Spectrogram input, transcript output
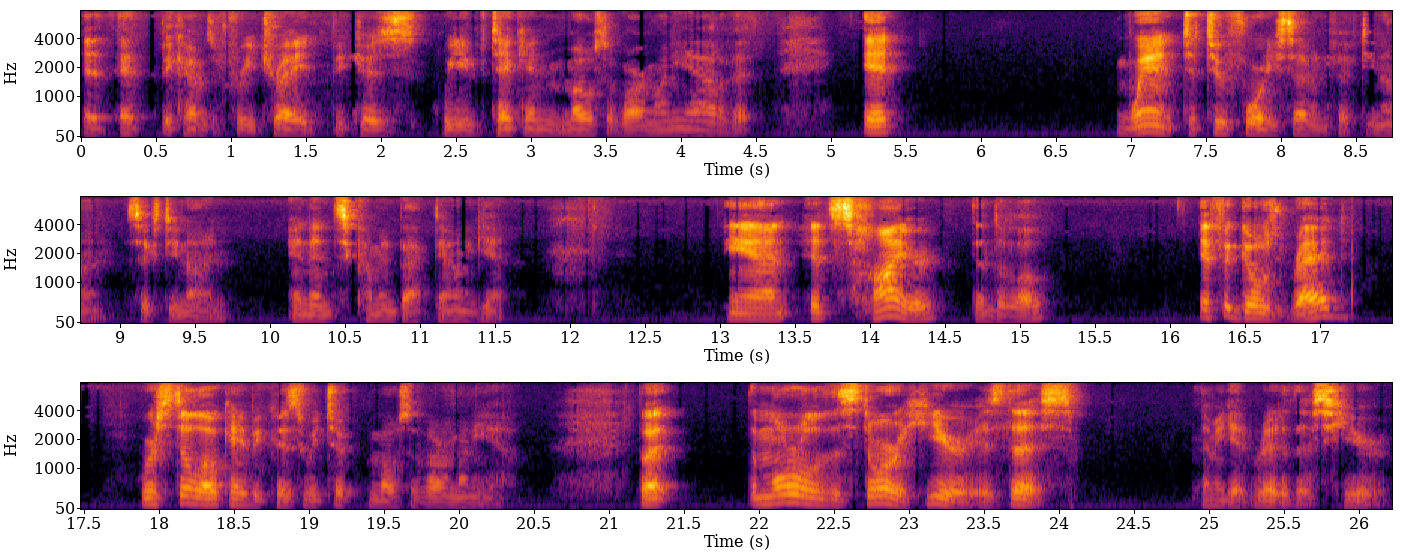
it, it becomes a free trade because we've taken most of our money out of it it went to 247.59, 69, and then it's coming back down again. And it's higher than the low. If it goes red, we're still okay because we took most of our money out. But the moral of the story here is this. Let me get rid of this here.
